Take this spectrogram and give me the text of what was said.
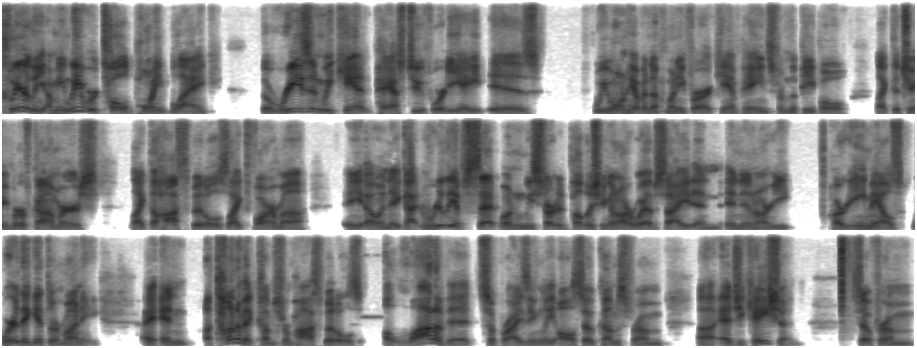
clearly, I mean, we were told point blank the reason we can't pass 248 is we won't have enough money for our campaigns from the people like the Chamber of Commerce, like the hospitals, like pharma, you know, and they got really upset when we started publishing on our website and, and in our, e- our emails where they get their money. And a ton of it comes from hospitals. A lot of it, surprisingly, also comes from uh, education. So from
